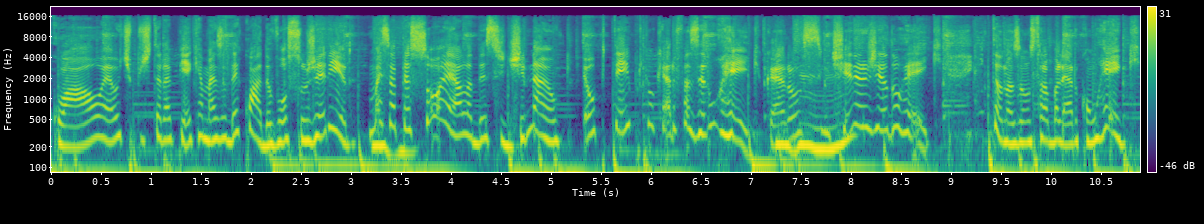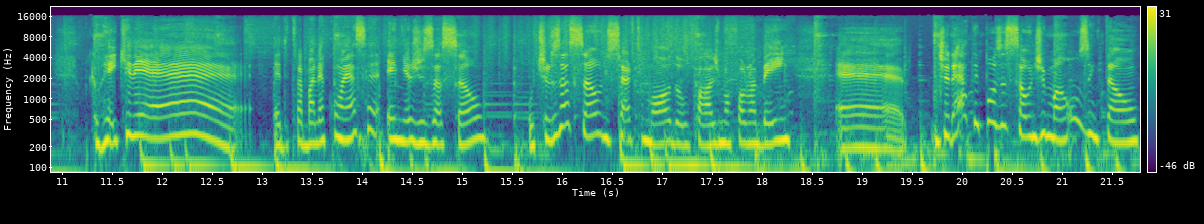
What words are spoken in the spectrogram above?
qual é o tipo de terapia que é mais adequado. Eu vou sugerir. Mas se a pessoa ela decidir, não, eu, eu optei porque eu quero fazer um reiki, eu quero sentir a energia do reiki. Então nós vamos trabalhar com o reiki. Porque o reiki ele é ele trabalha com essa energização, utilização, de certo modo, vou falar de uma forma bem é, direta em posição de mãos. Então,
